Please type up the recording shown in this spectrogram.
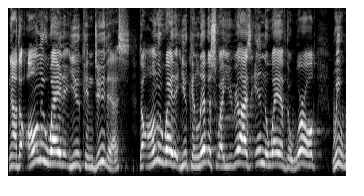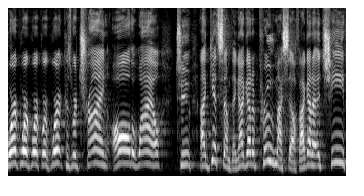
Now, the only way that you can do this, the only way that you can live this way, you realize in the way of the world, we work, work, work, work, work because we're trying all the while to uh, get something. I got to prove myself. I got to achieve.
